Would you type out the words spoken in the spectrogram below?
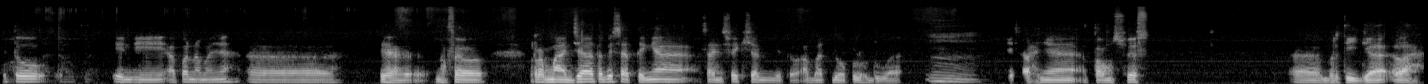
itu tahu gue. ini apa namanya eh ya novel remaja tapi settingnya science fiction gitu abad 22 Hmm. kisahnya Tom Swift eh, bertiga lah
